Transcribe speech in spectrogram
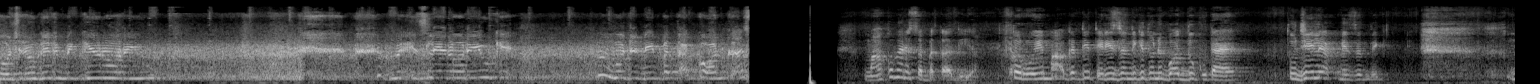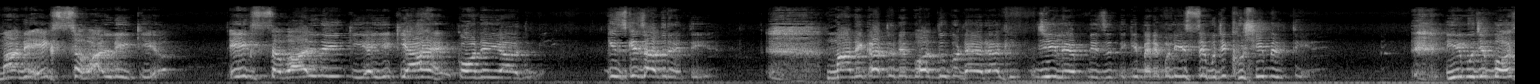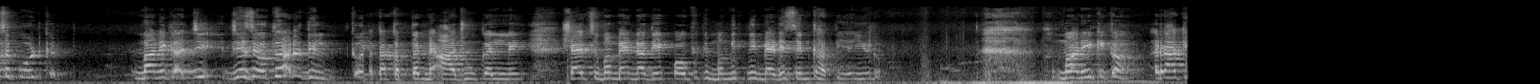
सोच रहे होंगे कि मैं क्यों रो रही हूँ? मैं इसलिए रो रही हूँ कि मुझे नहीं पता कौन का माँ को मैंने सब बता दिया। तो रोई माँ करती तेरी ज़िंदगी तूने बहुत दुख उठाया है। तू ले अपनी ज़िंदगी। माँ ने एक सवाल नहीं किया। एक सवाल नहीं किया, ये क्या है? कौन है ये आदमी? किसके साथ रहती है? माँ ने कहा, तूने बहुत दुख उठाया राखी। जी ले अपनी ज़िंदगी। मैंने बोली, इससे मुझे खुशी मिलती ये मुझे बहुत सपोर्ट कर माने कहा जी, जैसे होता है दिल को, पता कब तक मैं आज हूँ, कल नहीं। शायद सुबह मैं ना देख पाऊ, क्योंकि मम्मी इतनी मेडिसिन खाती है यू नो माने की कहा राखी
